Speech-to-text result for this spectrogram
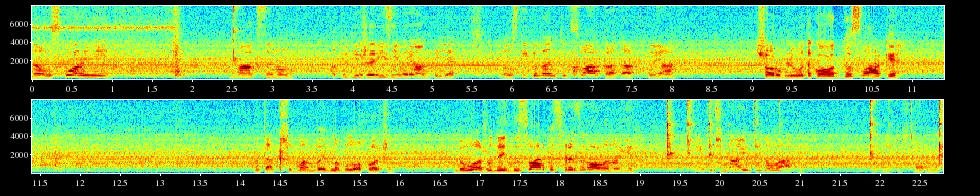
на ускореній максимум, а тоді вже різні варіанти є. Оскільки в мене тут сварка, так, то я що роблю? Отако от до сварки. Так, щоб вам видно було, хочу. Довожу десь до сварки сфрезерованої і починаю подавати. В ту сторону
